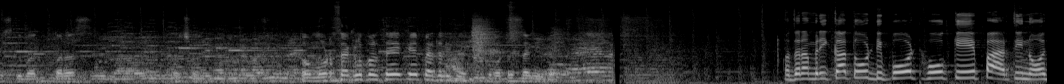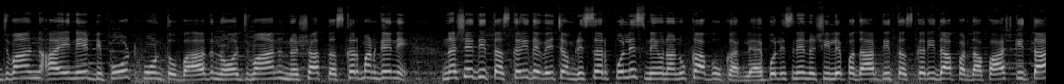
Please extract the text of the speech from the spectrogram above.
उसके बाद परस अच्छा तो मोटरसाइकिल पर थे कि पैदल ही थे मोटरसाइकिल पे ਉਧਰ ਅਮਰੀਕਾ ਤੋਂ ਡਿਪੋਰਟ ਹੋ ਕੇ ਭਾਰਤੀ ਨੌਜਵਾਨ ਆਏ ਨੇ ਡਿਪੋਰਟ ਹੋਣ ਤੋਂ ਬਾਅਦ ਨੌਜਵਾਨ ਨਸ਼ਾ ਤਸਕਰ ਬਣ ਗਏ ਨੇ ਨਸ਼ੇ ਦੀ ਤਸਕਰੀ ਦੇ ਵਿੱਚ ਅੰਮ੍ਰਿਤਸਰ ਪੁਲਿਸ ਨੇ ਉਹਨਾਂ ਨੂੰ ਕਾਬੂ ਕਰ ਲਿਆ ਹੈ। ਪੁਲਿਸ ਨੇ ਨਸ਼ੀਲੇ ਪਦਾਰਥ ਦੀ ਤਸਕਰੀ ਦਾ ਪਰਦਾਫਾਸ਼ ਕੀਤਾ।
